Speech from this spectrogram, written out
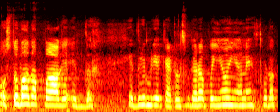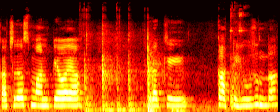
ਉਸ ਤੋਂ ਬਾਅਦ ਆਪਾਂ ਆ ਗਏ ਇੱਧਰ। ਇੱਧਰ ਵੀ ਮੇਰੀਆਂ ਕੈਟਲਸ ਵਗੈਰਾ ਪਈਆਂ ਹੋਈਆਂ ਨੇ। ਥੋੜਾ ਕੱਚ ਦਾ ਸਮਾਨ ਪਿਆ ਹੋਇਆ। ਜਿਹੜਾ ਕਿ ਘੱਟ ਯੂਜ਼ ਹੁੰਦਾ।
